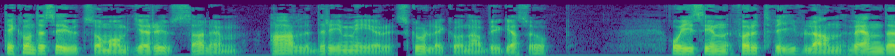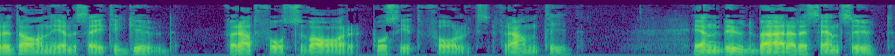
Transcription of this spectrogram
Det kunde se ut som om Jerusalem aldrig mer skulle kunna byggas upp. Och i sin förtvivlan vänder Daniel sig till Gud för att få svar på sitt folks framtid. En budbärare sänds ut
